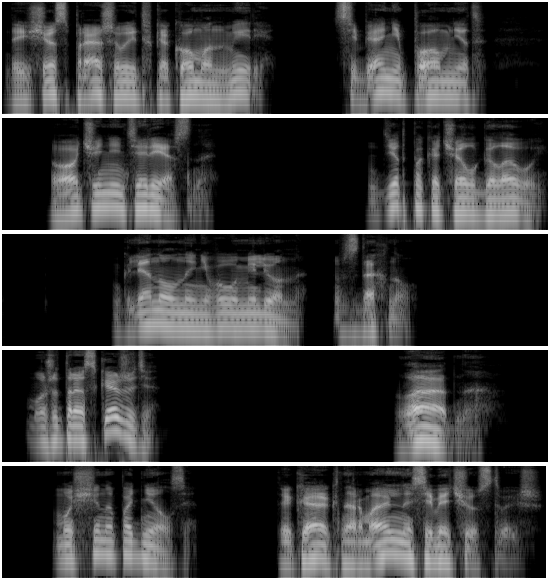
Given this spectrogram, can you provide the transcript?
Да еще спрашивает, в каком он мире. Себя не помнит. Очень интересно». Дед покачал головой. Глянул на него умиленно, вздохнул. «Может, расскажете?» «Ладно». Мужчина поднялся. «Ты как, нормально себя чувствуешь?»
